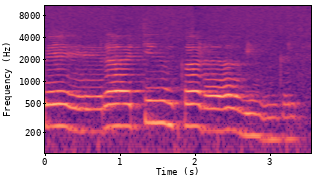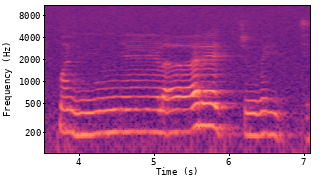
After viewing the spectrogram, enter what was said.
പേരാറ്റിൻ കടവിങ്കൽ മഞ്ഞളരച്ചു വെച്ച്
